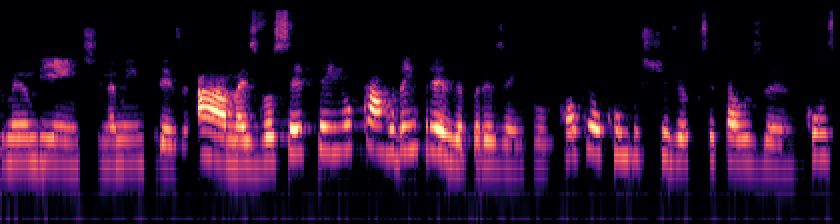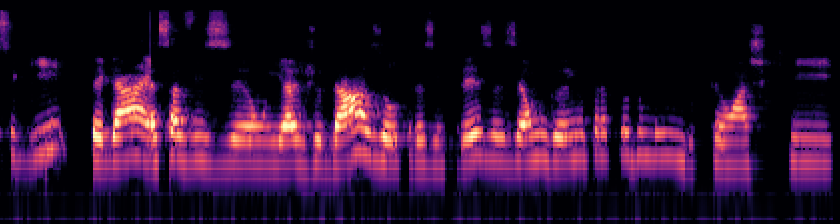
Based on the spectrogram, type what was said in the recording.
para o meio ambiente na minha empresa. Ah, mas você tem o carro da empresa, por exemplo. Qual que é o combustível que você está usando? Conseguir pegar essa visão e ajudar as outras empresas é um ganho para todo mundo. Então, acho que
